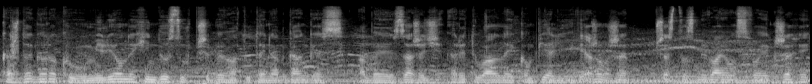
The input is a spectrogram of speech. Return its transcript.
Każdego roku miliony Hindusów przybywa tutaj nad Ganges, aby zażyć rytualnej kąpieli. Wierzą, że przez to zmywają swoje grzechy,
